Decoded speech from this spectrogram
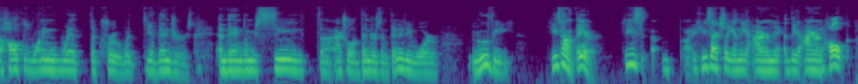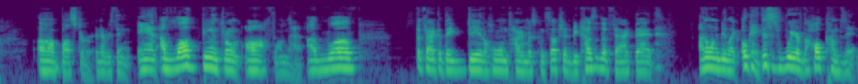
the Hulk running with the crew with the Avengers, and then when you see the actual Avengers Infinity War movie, he's not there. He's uh, he's actually in the Iron Man, the Iron Hulk uh, Buster and everything, and I love being thrown off on that. I love the fact that they did a whole entire misconception because of the fact that I don't want to be like, okay, this is where the Hulk comes in,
